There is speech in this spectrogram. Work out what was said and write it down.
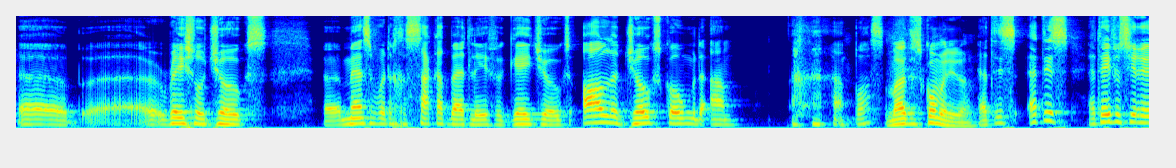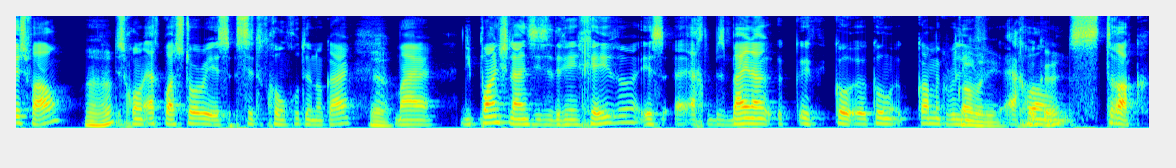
Eh, eh, racial jokes. Eh, mensen worden gesakkerd bij het leven. Gay jokes. Alle jokes komen er aan, aan pas. Maar het is comedy dan? Het, is, het, is, het heeft een serieus verhaal. Uh-huh. Dus gewoon echt qua story is, zit het gewoon goed in elkaar. Maar die punchlines die ze erin geven, is echt is bijna eh, co- co- comic relief. Comedy, Echt gewoon strak.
